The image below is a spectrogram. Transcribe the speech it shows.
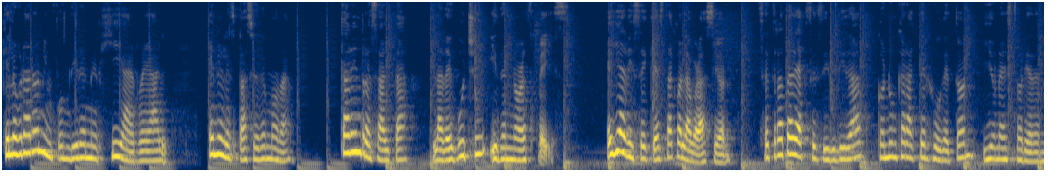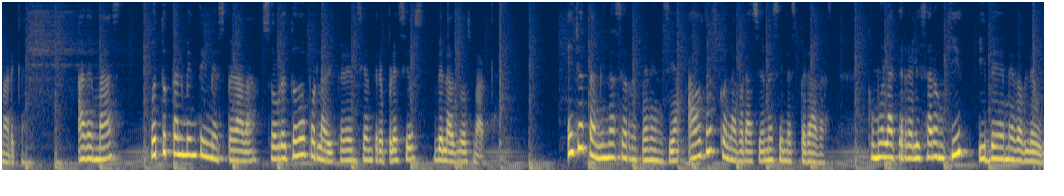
que lograron infundir energía real en el espacio de moda, Karin resalta la de Gucci y de North Face. Ella dice que esta colaboración se trata de accesibilidad con un carácter juguetón y una historia de marca. Además, fue totalmente inesperada, sobre todo por la diferencia entre precios de las dos marcas. Ella también hace referencia a otras colaboraciones inesperadas, como la que realizaron Kith y BMW,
